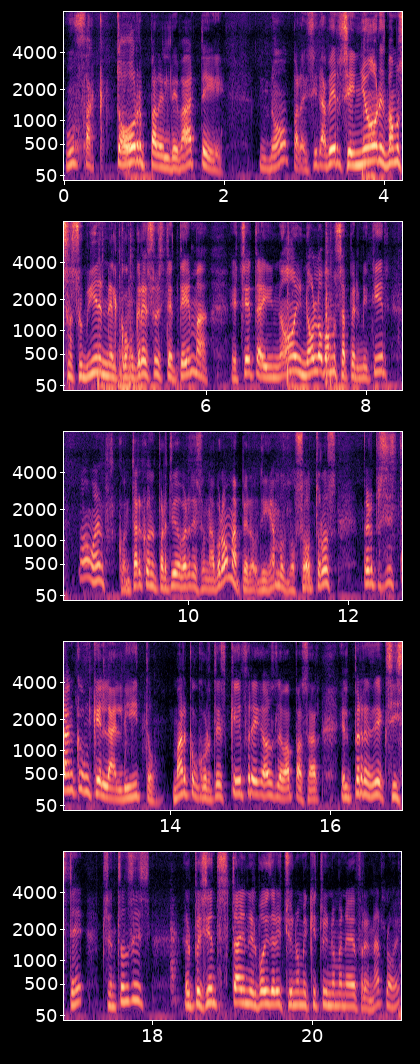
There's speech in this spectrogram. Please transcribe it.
un factor para el debate, ¿no? Para decir, a ver, señores, vamos a subir en el Congreso este tema, etcétera, y no, y no lo vamos a permitir. No, bueno, pues contar con el Partido Verde es una broma, pero digamos los otros, pero pues están con que Lalito, Marco Cortés, ¿qué fregados le va a pasar? ¿El PRD existe? Pues entonces el presidente está en el voy derecho y no me quito y no me nada de frenarlo, ¿eh?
